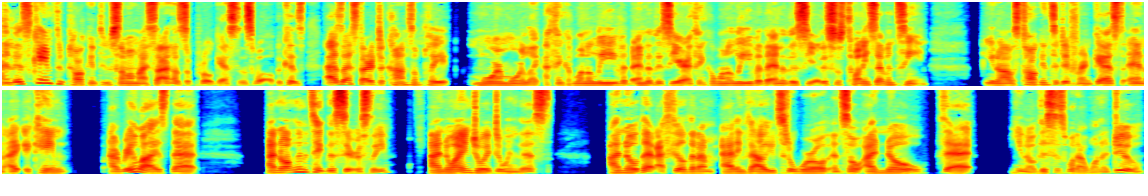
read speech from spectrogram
And this came through talking to some of my side hustle pro guests as well, because as I started to contemplate more and more, like, I think I want to leave at the end of this year. I think I want to leave at the end of this year. This was 2017 you know, I was talking to different guests and I, it came, I realized that I know I'm going to take this seriously. I know I enjoy doing this. I know that I feel that I'm adding value to the world. And so I know that, you know, this is what I want to do.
